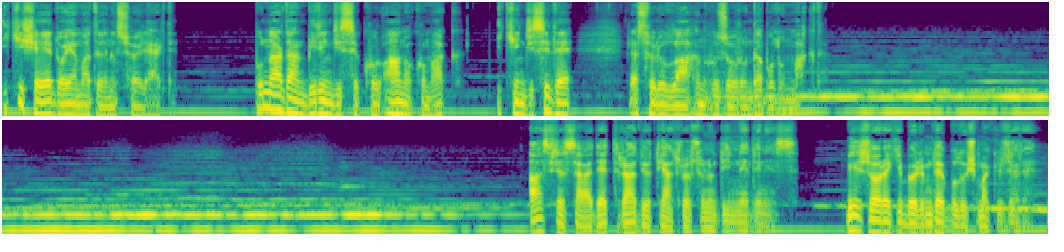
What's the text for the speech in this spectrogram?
iki şeye doyamadığını söylerdi. Bunlardan birincisi Kur'an okumak, ikincisi de Resulullah'ın huzurunda bulunmaktı. Asr-ı Saadet Radyo Tiyatrosu'nu dinlediniz. Bir sonraki bölümde buluşmak üzere.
